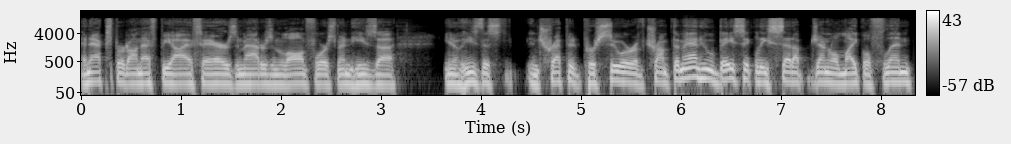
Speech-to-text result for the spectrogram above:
an expert on FBI affairs and matters in law enforcement. He's, uh, you know, he's this intrepid pursuer of Trump, the man who basically set up General Michael Flynn.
